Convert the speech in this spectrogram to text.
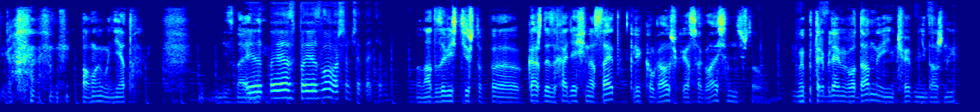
По-моему, нет. Не знаю. Повезло вашим читателям. Ну, надо завести, чтобы э, каждый заходящий на сайт кликал галочку «Я согласен», что мы потребляем его данные и ничего не должны.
